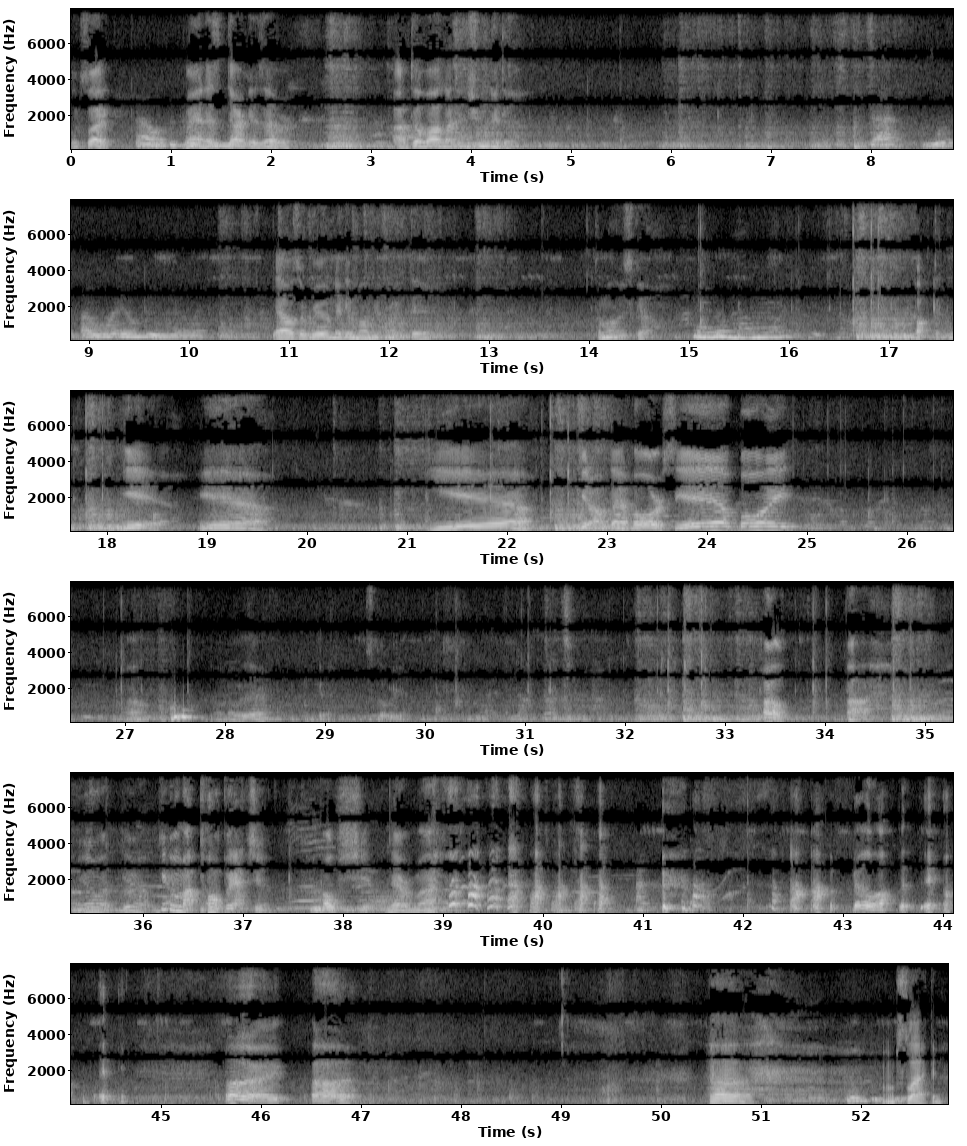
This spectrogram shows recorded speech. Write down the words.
Looks like, man, it's dark as ever. I'll go out like a true nigga. That was a real. That was a real nigga moment right there. Come on, let's go. Fuck it. Yeah, yeah. Yeah. Get off that horse. Yeah, boy. Oh, going over there. Okay, let's go over here. Oh. Ah. You know what? Give give me my pump action. Oh shit, never mind. Fell off the damn thing. Alright. Uh. I'm slacking.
